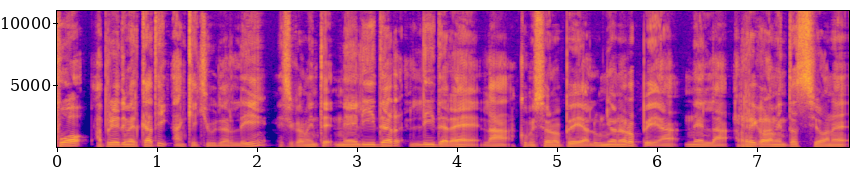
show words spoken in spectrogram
Può aprire dei mercati, anche chiuderli, e sicuramente ne è leader. Leader è la Commissione europea, l'Unione europea, nella regolamentazione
